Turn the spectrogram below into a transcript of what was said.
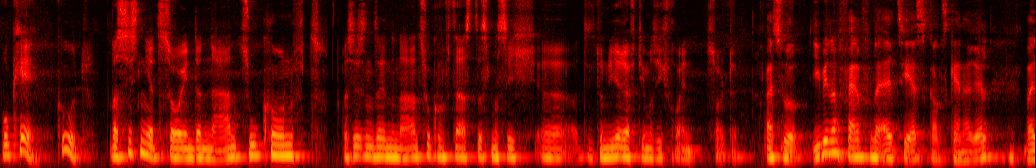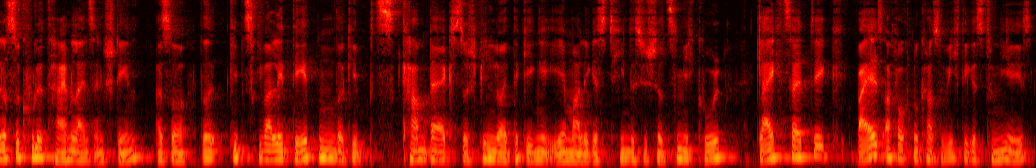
Okay, gut. Was ist denn jetzt so in der nahen Zukunft? Was ist denn in der nahen Zukunft das, dass man sich, äh, die Turniere, auf die man sich freuen sollte? Also, ich bin ein Fan von der LCS ganz generell, weil da so coole Timelines entstehen. Also, da gibt's Rivalitäten, da gibt's Comebacks, da spielen Leute gegen ihr ehemaliges Team, das ist schon ziemlich cool. Gleichzeitig, weil es einfach nur kein so wichtiges Turnier ist,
